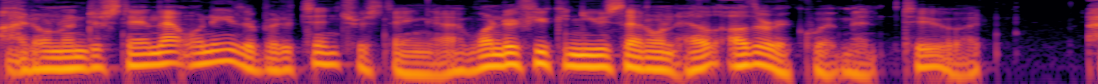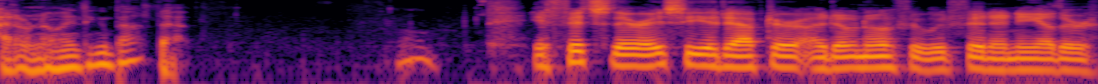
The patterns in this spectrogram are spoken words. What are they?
I don't understand that one either. But it's interesting. I wonder if you can use that on other equipment too. I I don't know anything about that. Oh. It fits their AC adapter. I don't know if it would fit any other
